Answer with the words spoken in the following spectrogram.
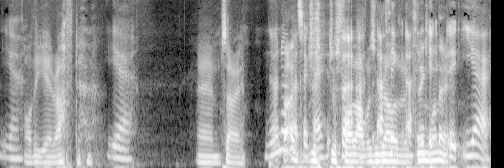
yeah, or the year after yeah. um sorry No, no, But that's okay. just- just But thought that I- was a I think- relevant I think thing, wasn't it? Yeah.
